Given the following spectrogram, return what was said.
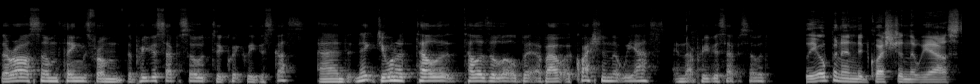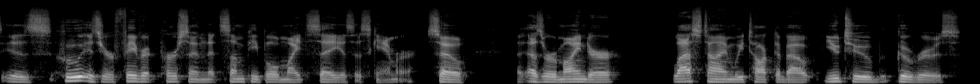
there are some things from the previous episode to quickly discuss. And Nick, do you want to tell tell us a little bit about a question that we asked in that previous episode? The open-ended question that we asked is who is your favorite person that some people might say is a scammer? So, as a reminder, last time we talked about YouTube gurus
